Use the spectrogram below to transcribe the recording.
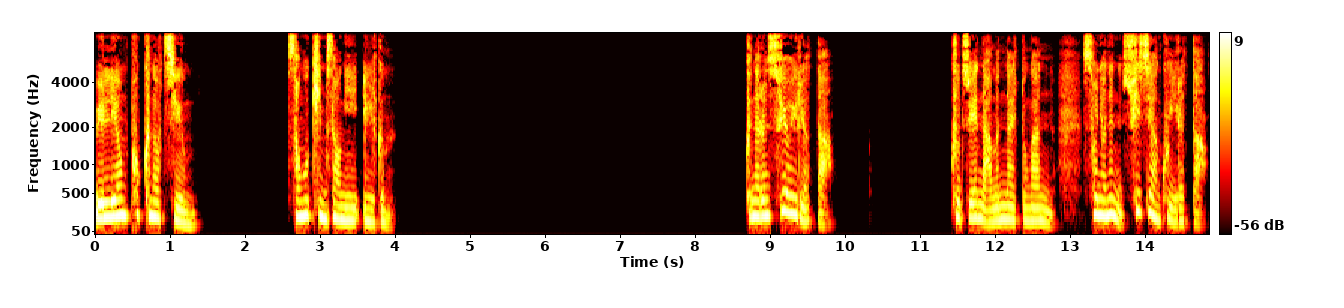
윌리엄 포크너 지음 성우 김성희 읽음 그날은 수요일이었다. 그 주의 남은 날 동안 소녀는 쉬지 않고 일했다.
